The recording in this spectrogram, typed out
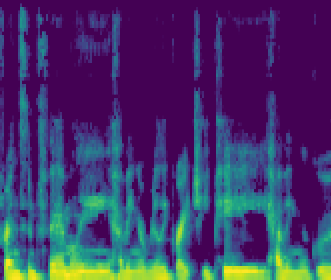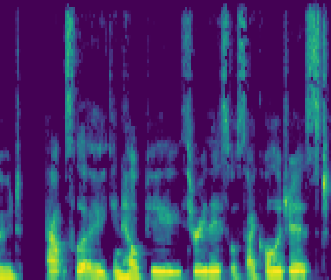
friends and family, having a really great GP, having a good counselor who can help you through this or psychologist.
